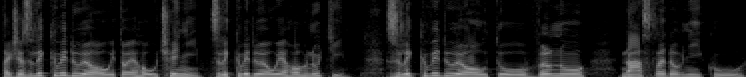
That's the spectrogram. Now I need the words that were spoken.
takže zlikvidujou i to jeho učení, zlikvidujou jeho hnutí, zlikvidujou tu vlnu následovníků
